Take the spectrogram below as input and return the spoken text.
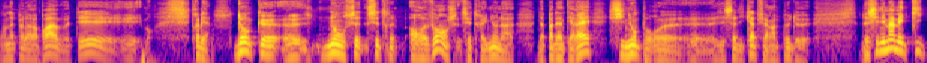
on n'appellera pas à voter. Bon, très bien. Donc euh, euh, non, en revanche, cette réunion n'a pas d'intérêt, sinon pour les syndicats de faire un peu de, cinéma, mais qui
